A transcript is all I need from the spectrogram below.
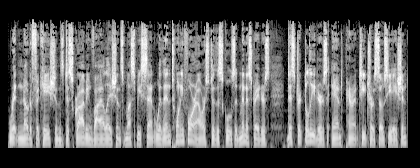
Written notifications describing violations must be sent within 24 hours to the school's administrators, district leaders, and parent teacher association,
